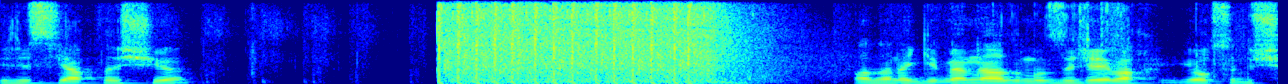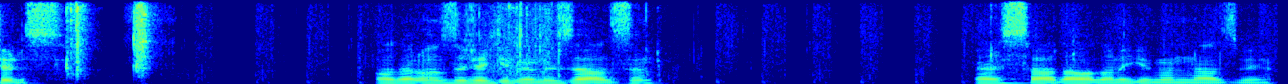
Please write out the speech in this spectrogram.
Birisi yaklaşıyor. Alana girmem lazım hızlıca bak yoksa düşeriz. Alana hızlıca girmemiz lazım. En sağdan alana girmem lazım benim.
